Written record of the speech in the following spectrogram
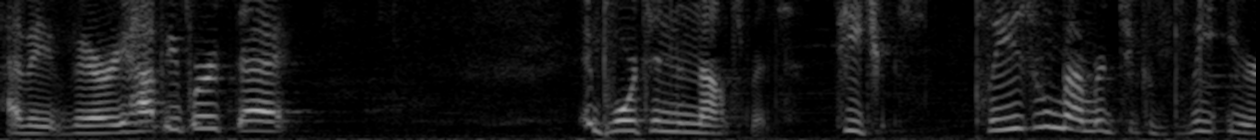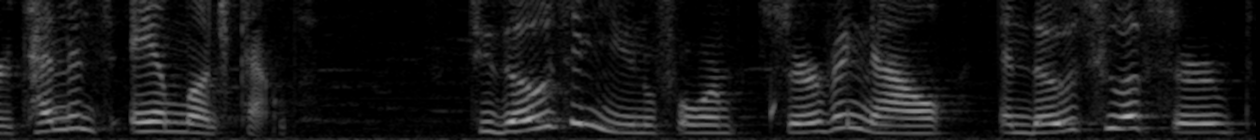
Have a very happy birthday. Important announcement Teachers, please remember to complete your attendance and lunch count. To those in uniform serving now and those who have served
